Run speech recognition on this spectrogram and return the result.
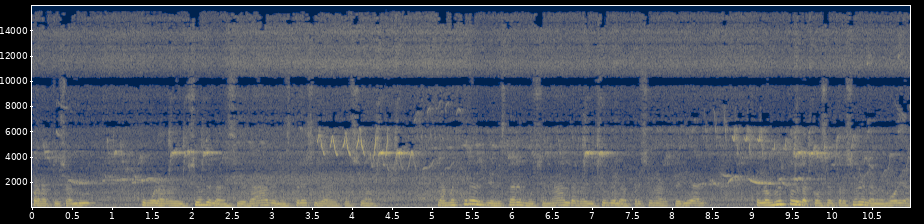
para tu salud, como la reducción de la ansiedad, el estrés y la depresión, la mejora del bienestar emocional, la reducción de la presión arterial, el aumento de la concentración en la memoria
